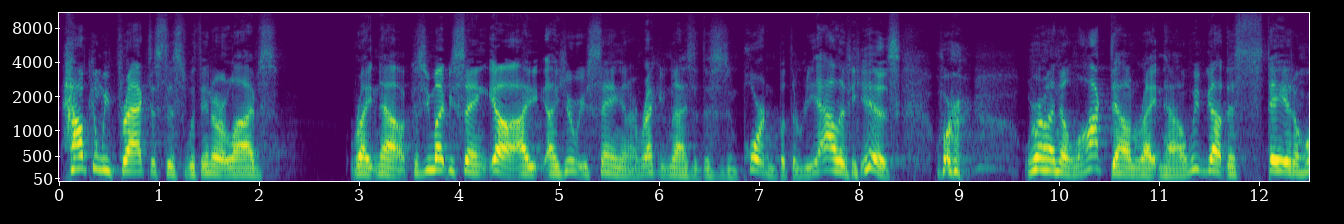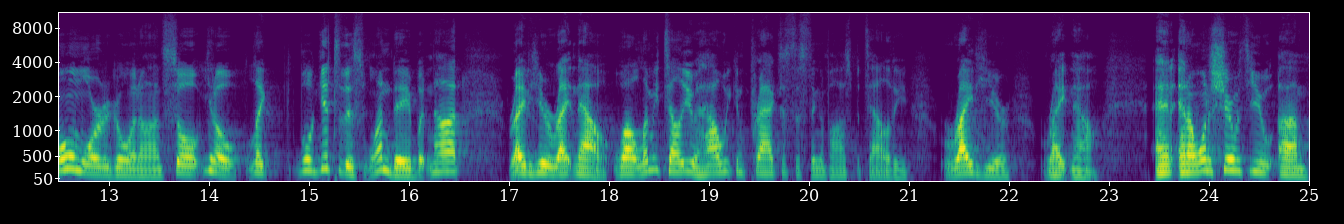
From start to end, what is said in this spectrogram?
how can we practice this within our lives right now? Because you might be saying, Yeah, I, I hear what you're saying and I recognize that this is important, but the reality is we're, we're on a lockdown right now. We've got this stay at home order going on. So, you know, like, we'll get to this one day, but not right here, right now. Well, let me tell you how we can practice this thing of hospitality right here, right now. And, and I want to share with you um,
